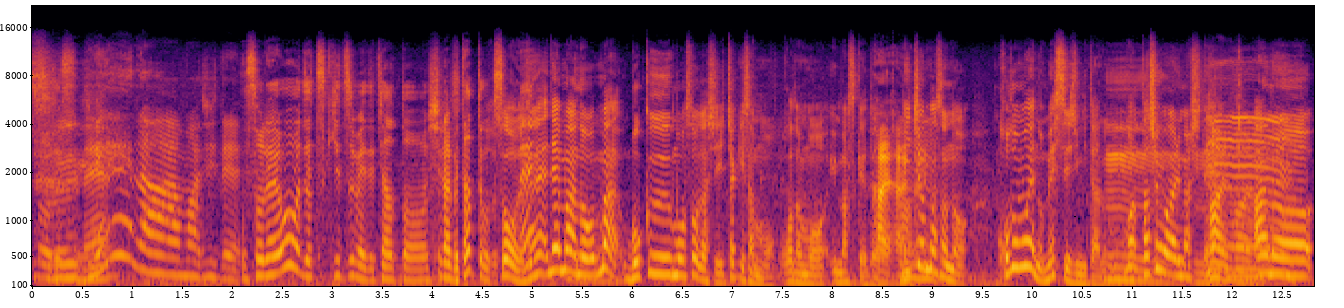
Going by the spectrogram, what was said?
ーそうですね。すげえなマジで。それをじゃあ突き詰めてちゃんと調べたってことですね。そうですね。でまああのまあ僕もそうだしチャッキーさんも子供いますけど、はいはい。一応まあその子供へのメッセージみたいなのもまあ多少はありまして、はいはい。あの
